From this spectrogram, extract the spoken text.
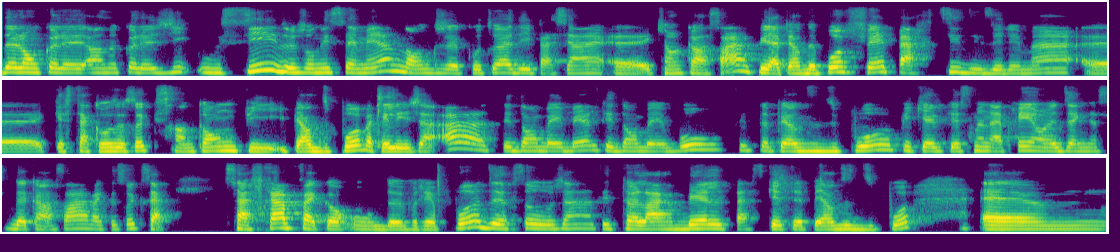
De en oncologie aussi, de journée semaine. Donc, je côtoie des patients euh, qui ont le cancer. Puis la perte de poids fait partie des éléments euh, que c'est à cause de ça qu'ils se rendent compte, puis ils perdent du poids. Fait que les gens, ah, t'es donc bien belle, t'es donc bien beau, t'as perdu du poids. Puis quelques semaines après, ils ont un diagnostic de cancer. Fait que c'est sûr que ça, ça frappe. Fait qu'on ne devrait pas dire ça aux gens. Tu as l'air belle parce que tu as perdu du poids. Euh,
